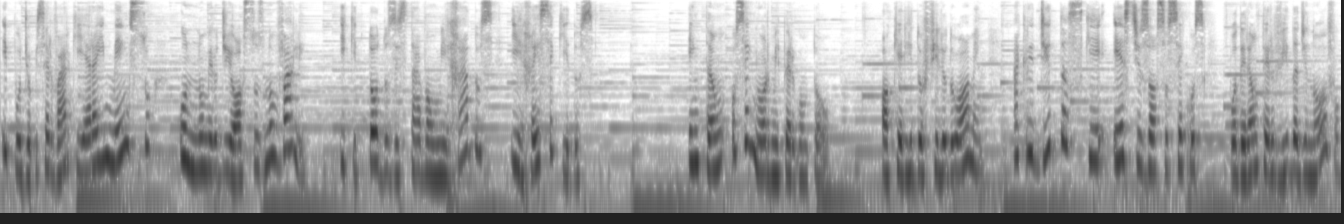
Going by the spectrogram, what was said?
e pude observar que era imenso o número de ossos no vale e que todos estavam mirrados e ressequidos. Então o Senhor me perguntou: Ó querido filho do homem, acreditas que estes ossos secos poderão ter vida de novo?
